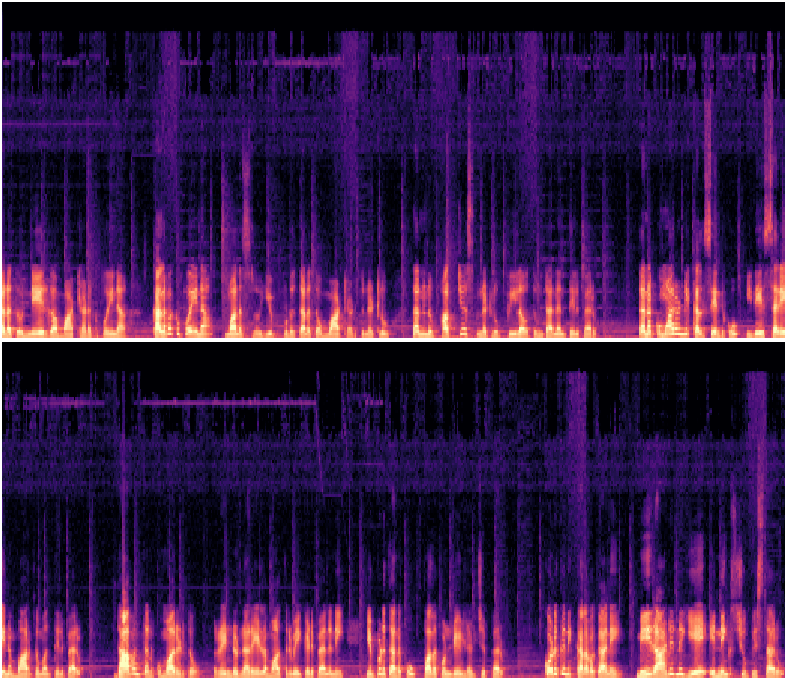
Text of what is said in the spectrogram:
తనతో నేరుగా మాట్లాడకపోయినా కలవకపోయినా మనసులో ఎప్పుడు తనతో మాట్లాడుతున్నట్లు తనను హక్ చేసుకున్నట్లు ఫీల్ అవుతుంటానని తెలిపారు. తన కుమారుణ్ణి కలిసేందుకు ఇదే సరైన మార్గమని తెలిపారు. ధావన్ తన కుమారుడితో రెండున్నరేళ్ళ మాత్రమే గడిపానని ఇప్పుడు తనకు పదకొండేళ్ళని చెప్పారు. కొడుకుని కలవగానే మీరాడిన ఏ ఇన్నింగ్స్ చూపిస్తారు?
